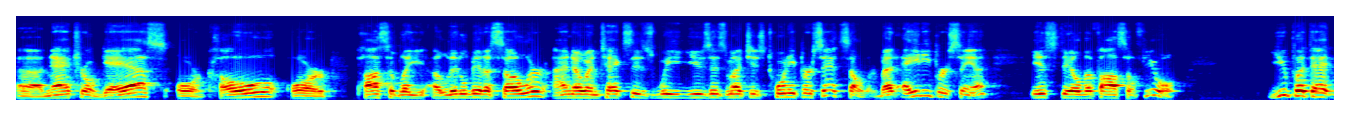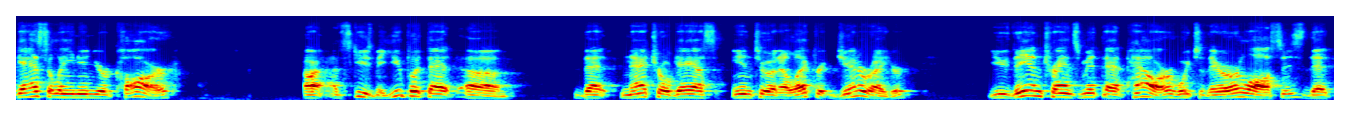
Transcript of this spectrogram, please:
uh, natural gas or coal or possibly a little bit of solar. I know in Texas we use as much as 20% solar, but 80% is still the fossil fuel. You put that gasoline in your car, uh, excuse me, you put that, uh, that natural gas into an electric generator, you then transmit that power, which there are losses that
